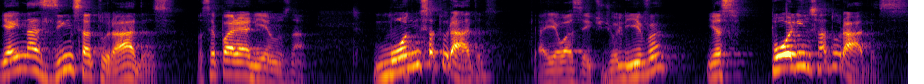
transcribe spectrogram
E aí nas insaturadas, nós separaríamos na monoinsaturadas, que aí é o azeite de oliva, e as poliinsaturadas,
